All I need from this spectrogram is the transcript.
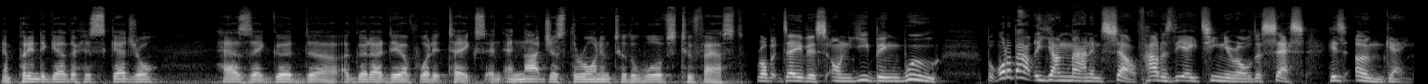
and putting together his schedule has a good uh, a good idea of what it takes and, and not just throwing him to the wolves too fast. Robert Davis on Yibing Wu. But what about the young man himself? How does the 18 year old assess his own game?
